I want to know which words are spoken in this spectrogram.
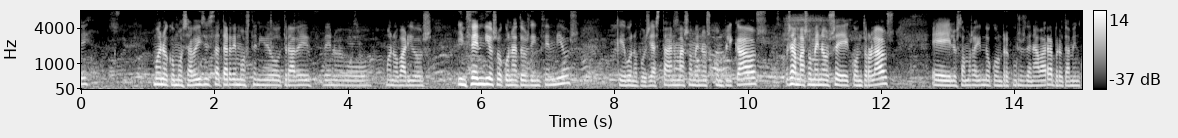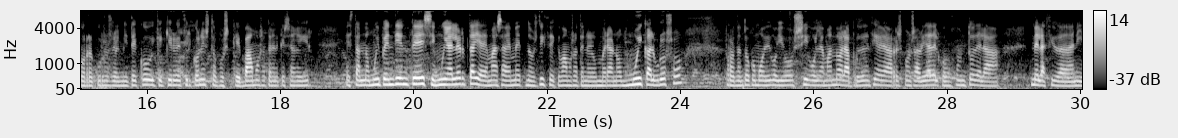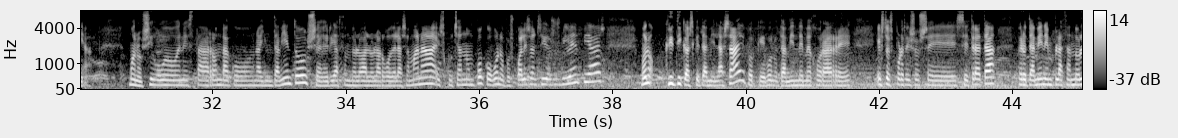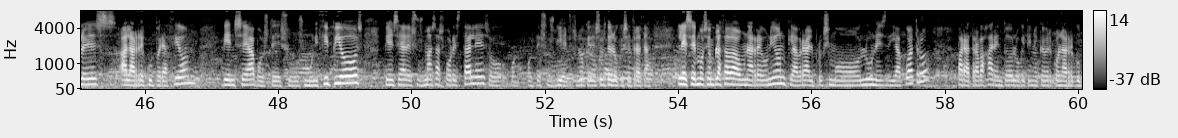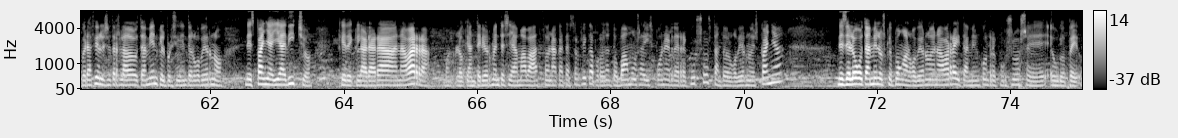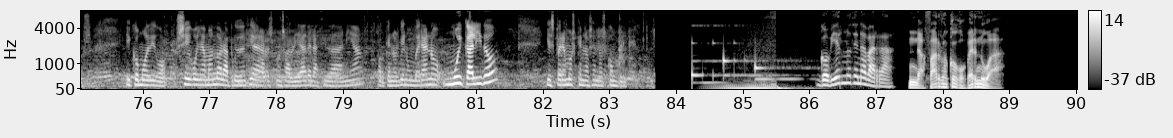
Sí. Bueno, como sabéis, esta tarde hemos tenido otra vez de nuevo, bueno, varios incendios o conatos de incendios que, bueno, pues ya están más o menos complicados, o sea, más o menos eh, controlados. Eh, lo estamos haciendo con recursos de Navarra, pero también con recursos del Miteco. ¿Y qué quiero decir con esto? Pues que vamos a tener que seguir estando muy pendientes y muy alerta y además AEMET nos dice que vamos a tener un verano muy caluroso. Por lo tanto, como digo, yo sigo llamando a la prudencia y a la responsabilidad del conjunto de la, de la ciudadanía. Bueno, sigo en esta ronda con ayuntamientos, seguiré haciéndolo a lo largo de la semana, escuchando un poco, bueno, pues cuáles han sido sus vivencias, bueno, críticas que también las hay, porque bueno, también de mejorar eh, estos procesos se trata, pero también emplazándoles a la recuperación, bien sea pues, de sus municipios, bien sea de sus masas forestales o bueno, pues de sus bienes, ¿no? que de eso es de lo que se trata. Les hemos emplazado a una reunión que habrá el próximo lunes, día 4, para trabajar en todo lo que tiene que ver con la recuperación. Les he trasladado también que el presidente del Gobierno de España ya ha dicho que declarará a Navarra lo que anteriormente se llamaba zona catastrófica, por lo tanto vamos a disponer de recursos, tanto del Gobierno de España, desde luego también los que ponga el Gobierno de Navarra y también con recursos eh, europeos. Y como digo, sigo llamando a la prudencia y a la responsabilidad de la ciudadanía, porque nos viene un verano muy cálido y esperemos que no se nos complique. Gobierno de Navarra. Nafarroako gobernua.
